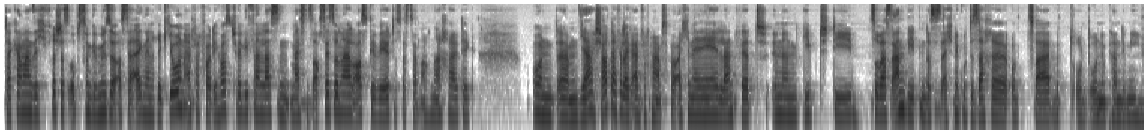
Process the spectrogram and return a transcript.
Da kann man sich frisches Obst und Gemüse aus der eigenen Region einfach vor die Haustür liefern lassen, meistens auch saisonal ausgewählt, das ist dann auch nachhaltig. Und ähm, ja, schaut da vielleicht einfach mal, ob es bei euch in der Nähe LandwirtInnen gibt, die sowas anbieten. Das ist echt eine gute Sache und zwar mit und ohne Pandemie.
